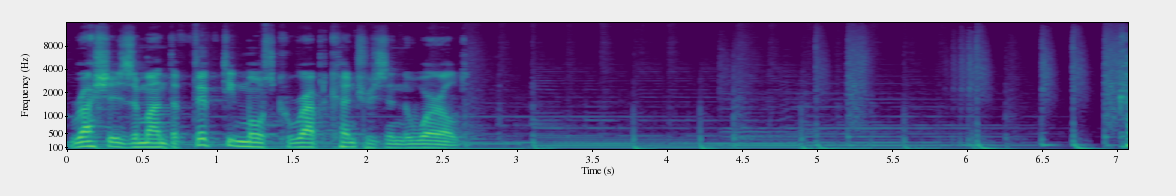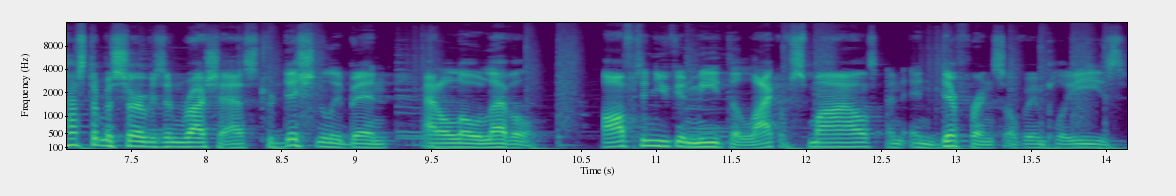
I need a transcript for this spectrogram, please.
Russia is among the 50 most corrupt countries in the world. Customer service in Russia has traditionally been at a low level. Often you can meet the lack of smiles and indifference of employees.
